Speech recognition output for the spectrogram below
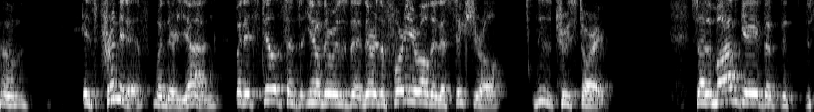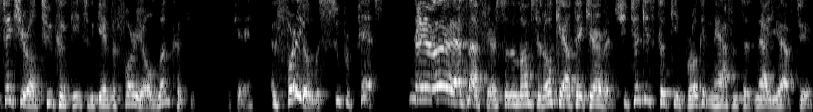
um, it's primitive when they're young, but it still says you know there was the, there was a four year old and a six year old. This is a true story. So the mom gave the, the, the six year old two cookies and gave the four year old one cookie. Okay, and the four year old was super pissed. You know, that's not fair. So the mom said, "Okay, I'll take care of it." She took his cookie, broke it in half, and says, "Now you have two.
